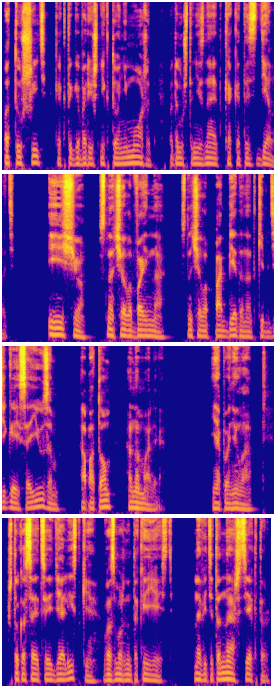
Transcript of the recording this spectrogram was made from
Потушить, как ты говоришь, никто не может, потому что не знает, как это сделать. И еще, сначала война, сначала победа над Кипдиго и Союзом, а потом аномалия. Я поняла. Что касается идеалистки, возможно, так и есть. Но ведь это наш сектор,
